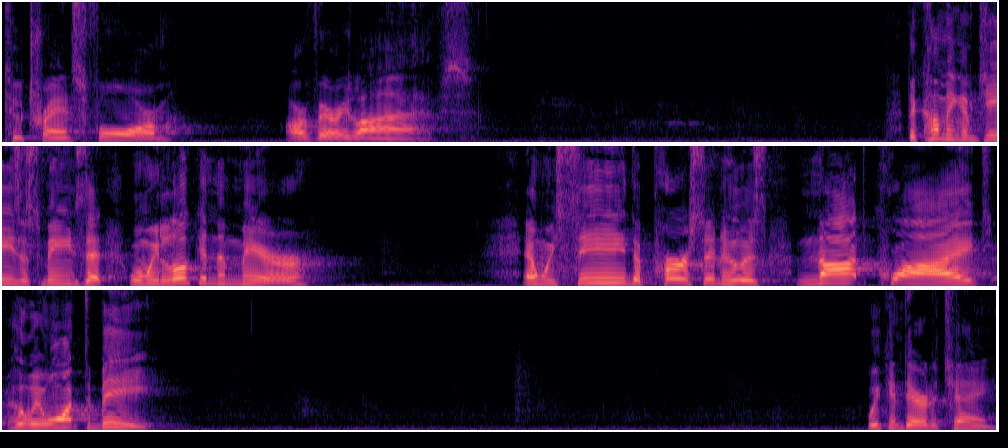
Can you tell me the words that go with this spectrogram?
to transform our very lives. The coming of Jesus means that when we look in the mirror and we see the person who is not quite who we want to be, we can dare to change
